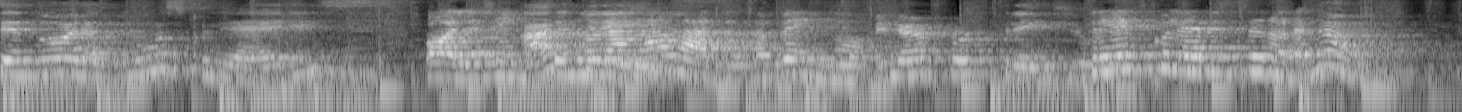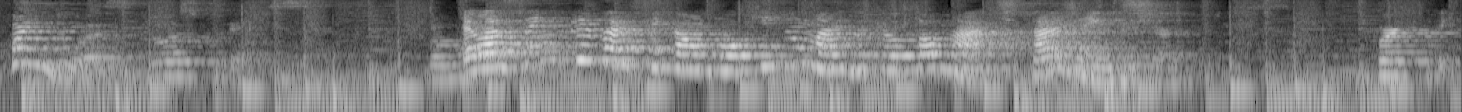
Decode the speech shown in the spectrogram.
Cenoura, duas colheres. Olha, gente, Ah, cenoura três. ralada, tá vendo? Melhor por três, viu? Três colheres de cenoura. Não, põe duas. Duas colheres. Vamos Ela lá. sempre vai ficar um pouquinho mais do que o tomate, tá, gente? Por três.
